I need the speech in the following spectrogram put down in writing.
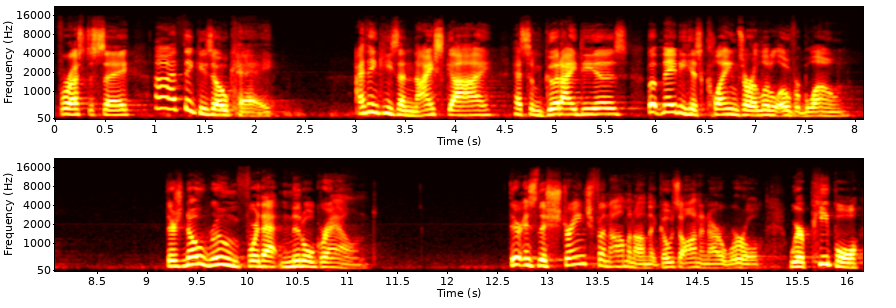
for us to say, oh, I think he's okay. I think he's a nice guy, has some good ideas, but maybe his claims are a little overblown. There's no room for that middle ground. There is this strange phenomenon that goes on in our world where people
